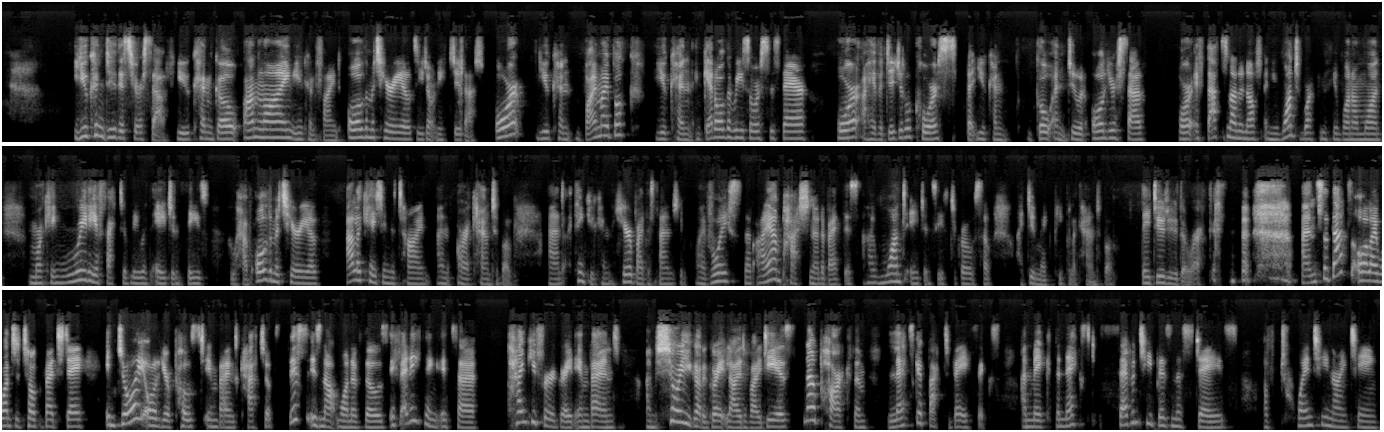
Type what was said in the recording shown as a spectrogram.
You can do this yourself. You can go online. You can find all the materials. You don't need to do that. Or you can buy my book. You can get all the resources there. Or I have a digital course that you can go and do it all yourself or if that's not enough and you want to work with me one on one, I'm working really effectively with agencies who have all the material, allocating the time, and are accountable. And I think you can hear by the sound of my voice that I am passionate about this and I want agencies to grow. So I do make people accountable. They do do their work. and so that's all I want to talk about today. Enjoy all your post inbound catch ups. This is not one of those. If anything, it's a thank you for a great inbound. I'm sure you got a great load of ideas. Now park them. Let's get back to basics and make the next 70 business days of 2019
